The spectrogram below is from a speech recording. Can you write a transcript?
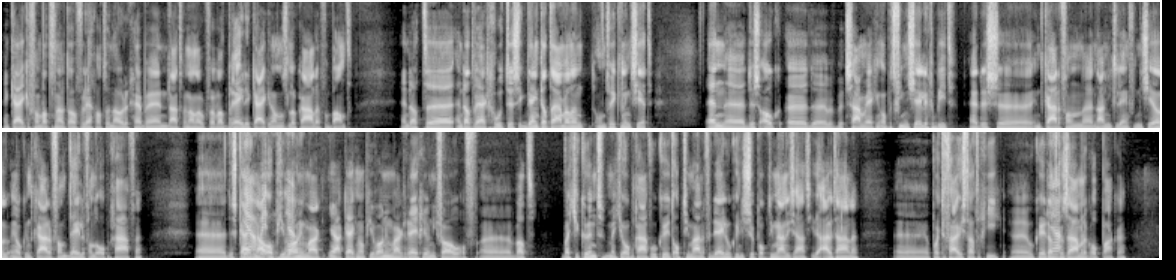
En kijken van wat is nou het overleg wat we nodig hebben. En laten we dan ook wat breder kijken dan ons lokale verband. En dat, en dat werkt goed. Dus ik denk dat daar wel een ontwikkeling zit. En uh, dus ook uh, de samenwerking op het financiële gebied. Hè, dus uh, in het kader van, nou niet alleen financieel, maar ook in het kader van delen van de opgave. dus kijk ja, nou op je ja. woningmarkt, ja, kijk nou op je woningmarktregioniveau of wat, wat je kunt met je opgave. Hoe kun je het optimale verdelen? Hoe kun je die suboptimalisatie eruit halen? portefeuillestrategie, hoe kun je dat ja. gezamenlijk oppakken?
